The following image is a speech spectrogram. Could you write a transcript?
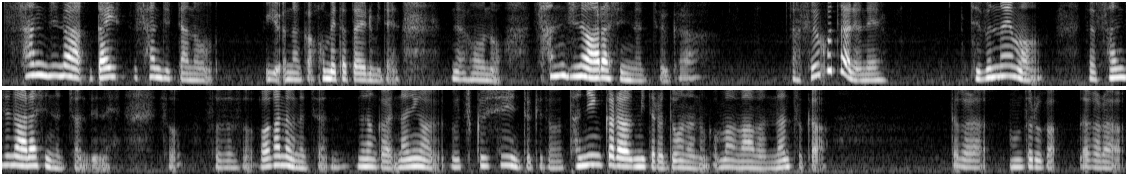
惨事な、大、惨事ってあの、なんか褒めたたえるみたいな。な方の、惨事の嵐になっちゃうから。あ、そういうことあるよね。自分の絵も三次の嵐になっちゃうんでね。そうそうそうそう。分かんなくなっちゃう。なんか何が美しいんだけど他人から見たらどうなのか。まあまあまあなんつうか。だから戻るが。だから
